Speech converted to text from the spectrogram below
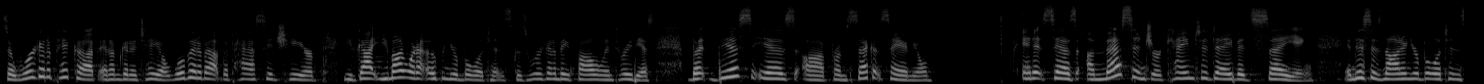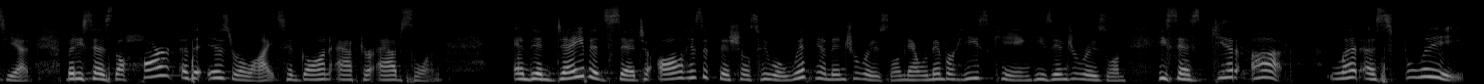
So we're going to pick up, and I'm going to tell you a little bit about the passage here. You've got, you might want to open your bulletins because we're going to be following through this. But this is uh, from 2 Samuel. And it says, A messenger came to David saying, and this is not in your bulletins yet, but he says, The heart of the Israelites have gone after Absalom. And then David said to all his officials who were with him in Jerusalem, now remember, he's king, he's in Jerusalem. He says, Get up let us flee,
